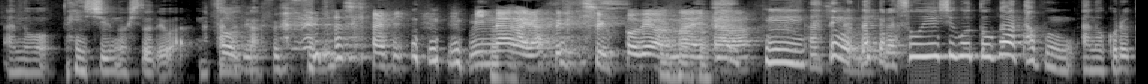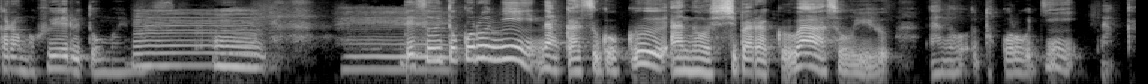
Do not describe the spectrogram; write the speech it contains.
あの、編集の人ではなかそうなか。です。確かに。みんながやってる仕事ではないから。うん。でも、だからそういう仕事が多分、あの、これからも増えると思いうます。ーん。で、そういうところになんかすごく、あの、しばらくはそういう、あの、ところになんか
